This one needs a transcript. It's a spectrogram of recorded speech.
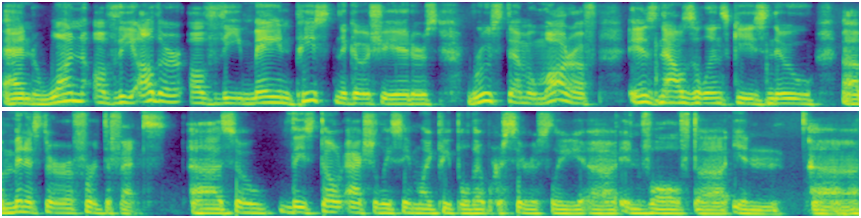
And one of the other of the main peace negotiators, Rustem Umerov, is now Zelensky's new uh, minister for defense. Uh, so these don't actually seem like people that were seriously uh, involved uh, in uh,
